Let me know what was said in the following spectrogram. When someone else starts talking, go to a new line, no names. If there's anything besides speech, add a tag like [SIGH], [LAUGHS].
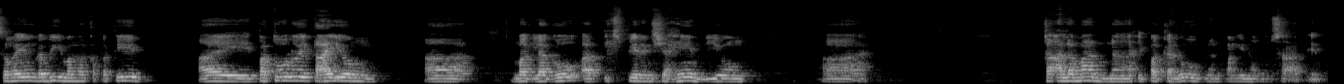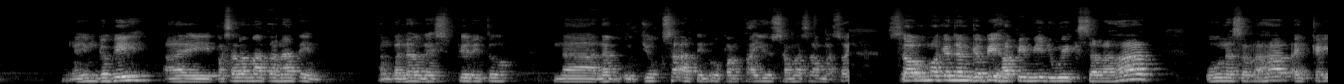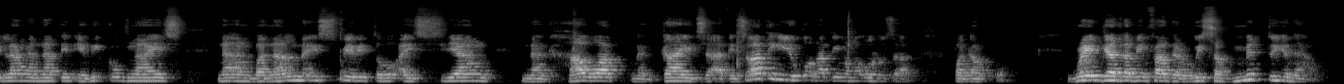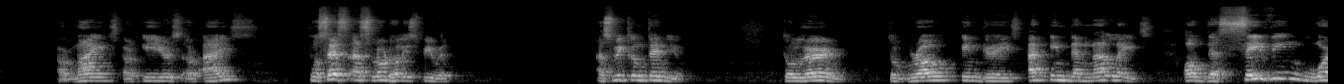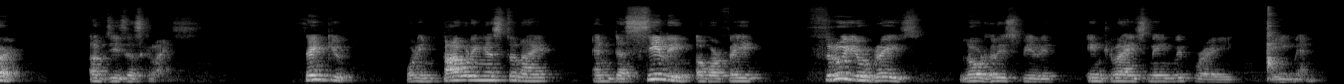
So ngayong gabi mga kapatid, ay patuloy tayong uh, maglago at eksperyensyahin yung uh, kaalaman na ipagkaloob ng Panginoon sa atin. Ngayong gabi ay pasalamatan natin ang banal na Espiritu na nag-udyok sa atin upang tayo sama-sama. So, so magandang gabi, happy midweek sa lahat. Una sa lahat ay kailangan natin i-recognize na ang banal na Espiritu ay siyang naghawak, nag-guide sa atin. So ating iyuko ang ating mga ulo sa pag-arpo. Great God, loving Father, we submit to you now our minds, our ears, our eyes. Possess us, Lord Holy Spirit, as we continue to learn, to grow in grace and in the knowledge of the saving word of Jesus Christ. Thank you for empowering us tonight and the sealing of our faith through your grace, Lord Holy Spirit. In Christ's name we pray. Amen.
